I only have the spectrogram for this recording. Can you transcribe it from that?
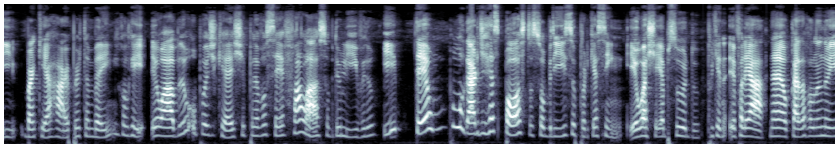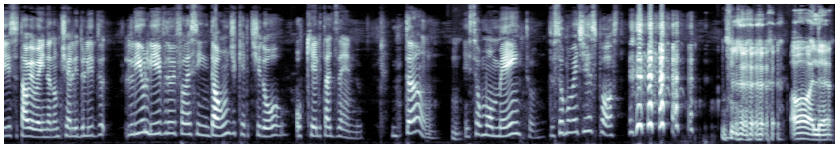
e marquei a Harper também e coloquei eu abro o podcast para você falar sobre o livro e ter um lugar de resposta sobre isso, porque assim, eu achei absurdo, porque eu falei, ah, né, o cara tá falando isso e tal, eu ainda não tinha lido o livro, li o livro e falei assim, da onde que ele tirou o que ele tá dizendo. Então, hum. esse é o momento do seu momento de resposta. Olha,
